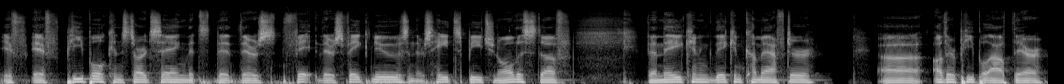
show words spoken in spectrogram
if if people can start saying that that there's fa- there's fake news and there's hate speech and all this stuff then they can they can come after uh, other people out there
